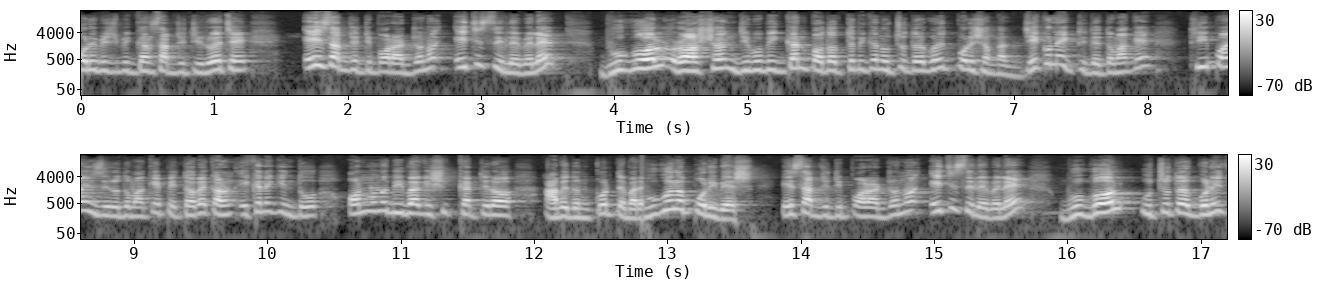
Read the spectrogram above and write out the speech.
পরিবেশ বিজ্ঞান সাবজেক্টটি রয়েছে এই সাবজেক্টটি পড়ার জন্য এইচএসসি লেভেলে ভূগোল, রসায়ন, জীববিজ্ঞান, পদার্থবিজ্ঞান, উচ্চতর গণিত পরিসংখ্যান যে কোনো একটিতে তোমাকে থ্রি পয়েন্ট জিরো তোমাকে পেতে হবে। কারণ এখানে কিন্তু অন্যান্য বিভাগের শিক্ষার্থীরাও আবেদন করতে পারে। ভূগোল ও পরিবেশ এই সাবজেক্টটি পড়ার জন্য এইচএসসি লেভেলে ভূগোল, উচ্চতর গণিত,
